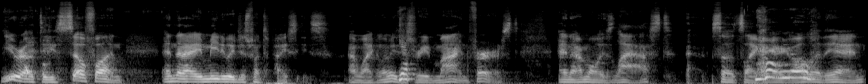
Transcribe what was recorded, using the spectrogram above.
you wrote these, so fun. And then I immediately just went to Pisces. I'm like, let me just yep. read mine first, and I'm always last, so it's like I gotta go all the way to the end.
